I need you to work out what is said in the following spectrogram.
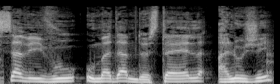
Savez-vous où Madame de Staël a logé?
